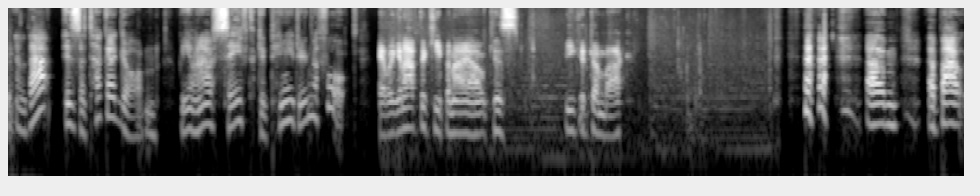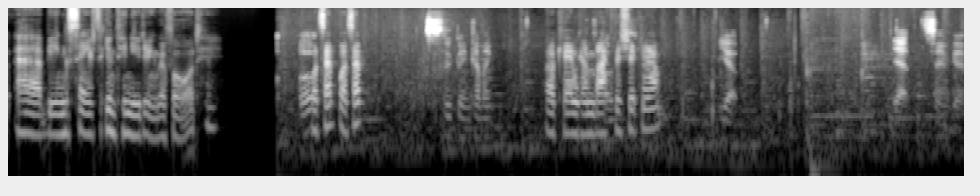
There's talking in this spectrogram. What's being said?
And that is the Tucker gone. We are now safe to continue doing the fort. Yeah, we're gonna have to keep an eye out because he could come back. Um, about uh, being safe to continue doing the forward. Oh, What's up? What's up? Sleeping coming. Okay, I'm coming back to the ship now. Yep. Yep, same game.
